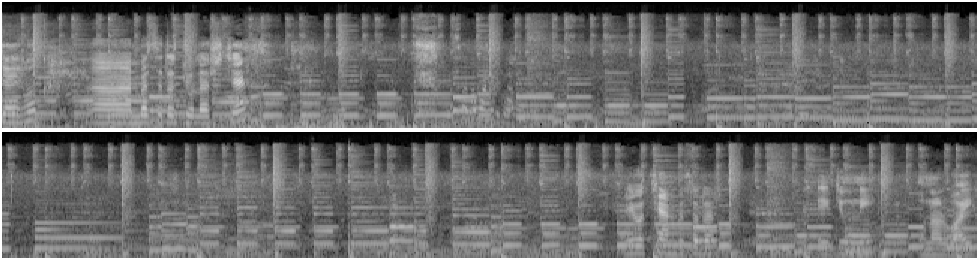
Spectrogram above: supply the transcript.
যাই হোক অ্যাম্বাসেডার চলে আসছে। অ্যাম্বাসেডার এই যে উনি ওনার ওয়াইফ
